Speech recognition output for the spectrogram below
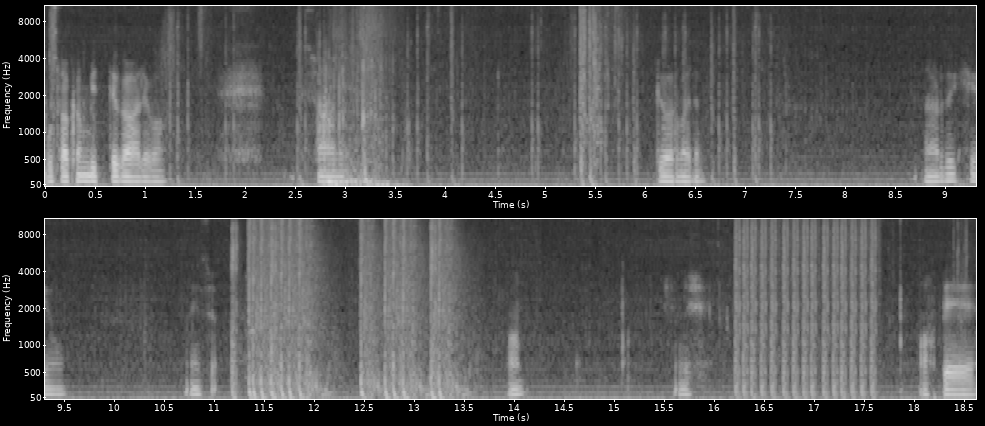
Bu takım bitti galiba. Bir saniye. Görmedim. Nerede ki o? Neyse. Lan. Şimdi şey. Ah be.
